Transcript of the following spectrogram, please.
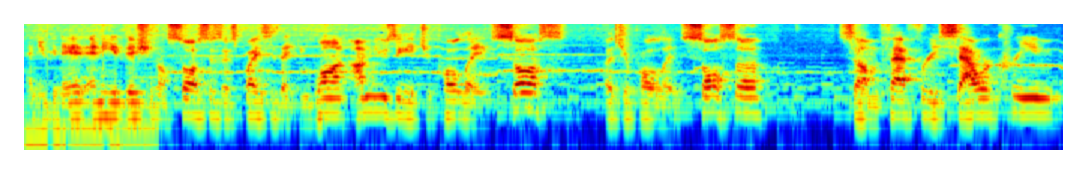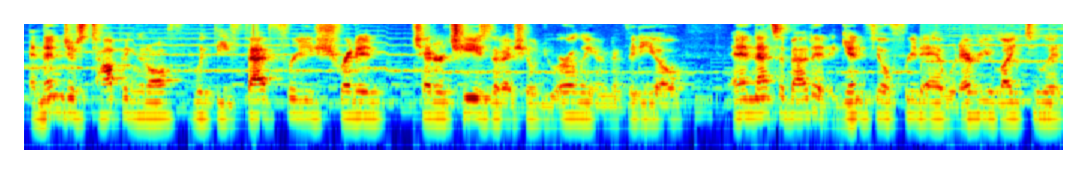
and you can add any additional sauces or spices that you want. I'm using a chipotle sauce, a chipotle salsa, some fat-free sour cream, and then just topping it off with the fat-free shredded cheddar cheese that I showed you earlier in the video. And that's about it. Again, feel free to add whatever you like to it.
